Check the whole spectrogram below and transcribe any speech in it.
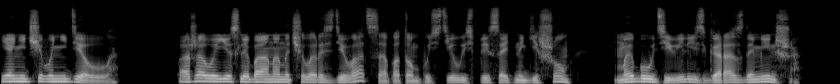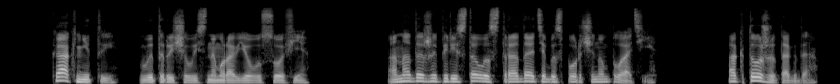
«Я ничего не делала. Пожалуй, если бы она начала раздеваться, а потом пустилась плясать нагишом, мы бы удивились гораздо меньше». «Как не ты?» — вытаращилась на Муравьеву Софья. Она даже перестала страдать об испорченном платье. «А кто же тогда?»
